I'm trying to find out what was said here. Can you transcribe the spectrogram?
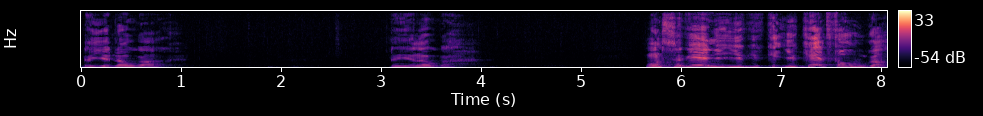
Do you know God? Do you know God? Once again, you, you, you, can't- fool God.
